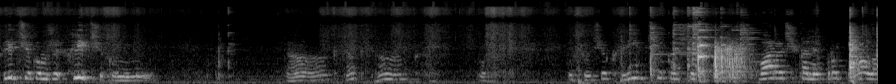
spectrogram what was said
Хлібчиком же, хлібчиком іменно. Так, так, так. Кусочок хлібчика, щоб шкварочка не пропала.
